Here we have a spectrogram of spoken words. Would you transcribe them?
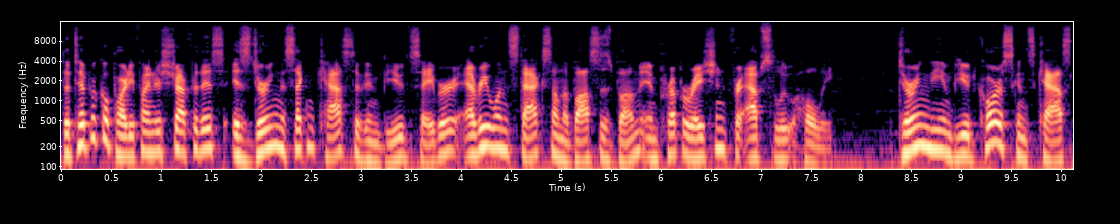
The typical party finder strat for this is during the second cast of Imbued Saber, everyone stacks on the boss's bum in preparation for Absolute Holy. During the Imbued Coruscant's cast,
